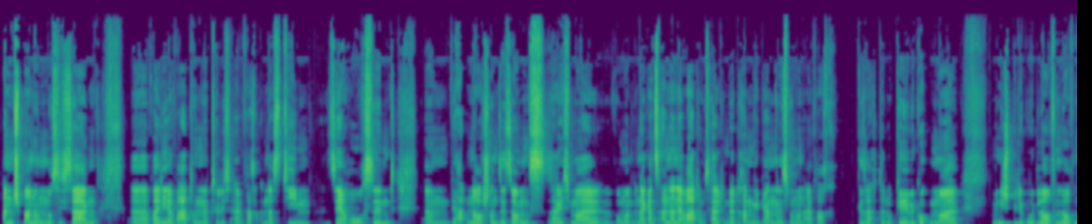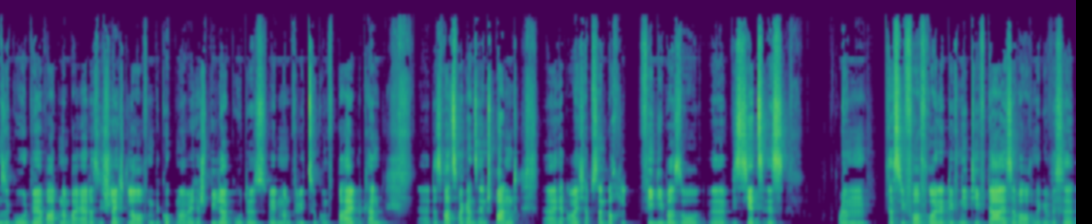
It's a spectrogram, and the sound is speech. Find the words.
Anspannung, muss ich sagen, äh, weil die Erwartungen natürlich einfach an das Team sehr hoch sind. Ähm, wir hatten da auch schon Saisons, sage ich mal, wo man mit einer ganz anderen Erwartungshaltung da dran gegangen ist, wo man einfach gesagt hat, okay, wir gucken mal, wenn die Spiele gut laufen, laufen sie gut. Wir erwarten aber eher, dass sie schlecht laufen. Wir gucken mal, welcher Spieler gut ist, wen man für die Zukunft behalten kann. Äh, das war zwar ganz entspannt, äh, aber ich habe es dann doch viel lieber so, äh, wie es jetzt ist. Ähm, dass die Vorfreude definitiv da ist, aber auch eine gewisse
